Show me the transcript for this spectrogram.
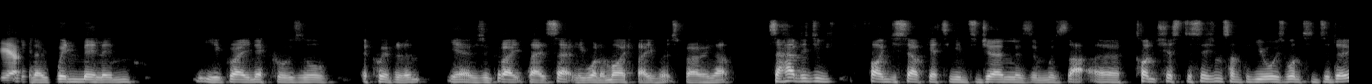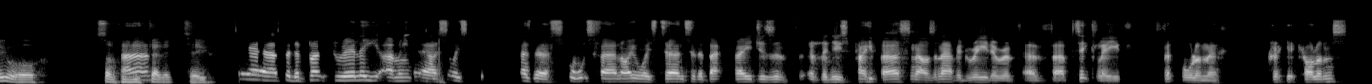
Yeah. You know, windmilling your Gray-Nicolls or equivalent. Yeah, he was a great player. Certainly one of my favourites growing up. So, how did you find yourself getting into journalism? Was that a conscious decision, something you always wanted to do, or something um, you fell into? Yeah, a bit of both, really. I mean, yeah, always, as a sports fan, I always turn to the back pages of, of the newspapers, and I was an avid reader of, of uh, particularly football and the cricket columns.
